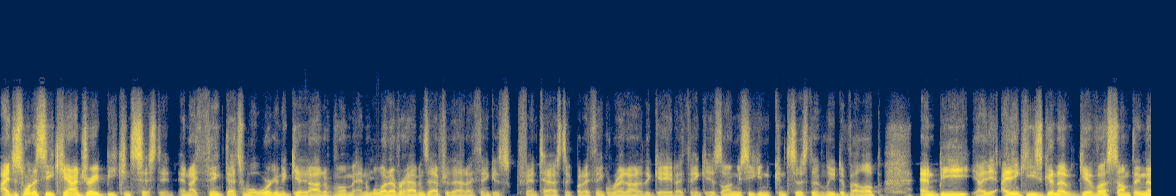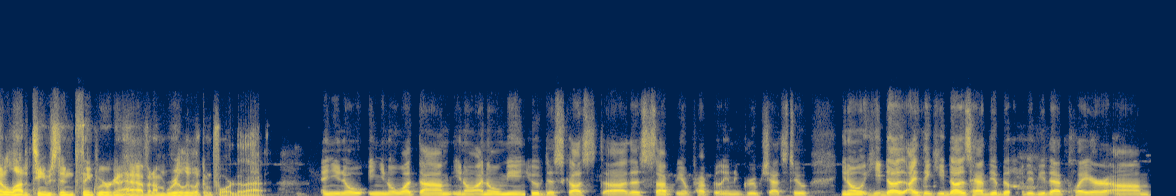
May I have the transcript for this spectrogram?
I just want to see K'Andre be consistent. And I think that's what we're going to get out of him. And whatever happens after that, I think is fantastic. But I think right out of the gate, I think as long as he can consistently develop and be, I, I think he's going to give us something that a lot of teams didn't think we were going to have. And I'm really looking forward to that. And you know, and you know what, Dom, you know, I know me and you have discussed uh, this, you know, properly in group chats too. You know, he does. I think he does have the ability to be that player. Um,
